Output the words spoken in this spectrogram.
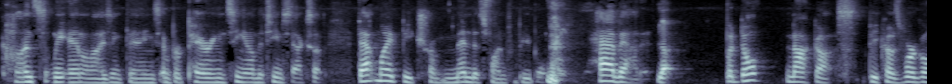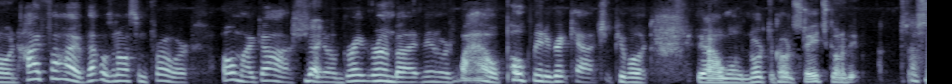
constantly analyzing things and preparing and seeing how the team stacks up. That might be tremendous fun for people. Have at it. Yep. But don't knock us because we're going high five. That was an awesome throw. Or oh my gosh, Right. you know, great run by man. Or wow, Polk made a great catch. People are like, yeah, well, North Dakota State's going to be just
